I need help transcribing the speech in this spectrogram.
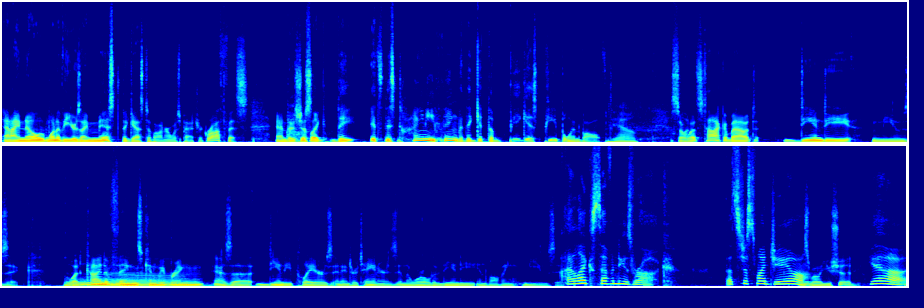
and I know one of the years I missed the guest of honor was Patrick Rothfuss, and there's just like they, it's this tiny thing, but they get the biggest people involved. Yeah. So let's talk about D and D music. What kind of things can we bring as uh, D and D players and entertainers in the world of D and D involving music? I like 70s rock. That's just my jam. As well, you should. Yeah.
